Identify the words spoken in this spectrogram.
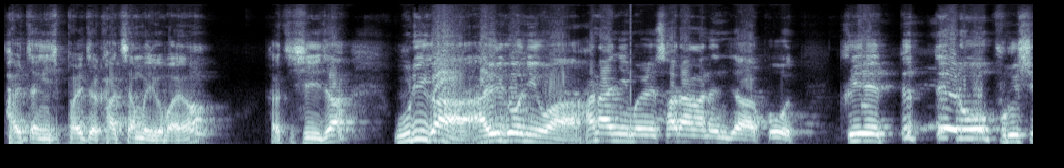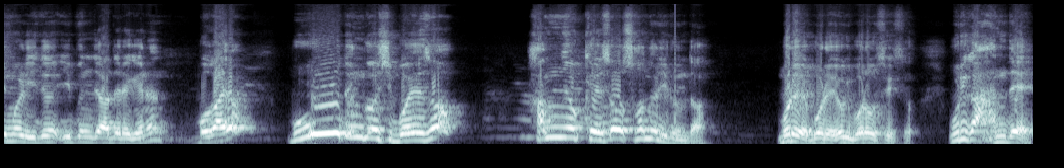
8장 28절 같이 한번 읽어봐요. 같이 시작. 우리가 알거니와 하나님을 사랑하는 자, 곧 그의 뜻대로 부르심을 입은- 자들에게는 뭐가요? 모든 것이 뭐해서? 합력해서 선을 이룬다. 뭐래요? 뭐래요? 여기 뭐라고 써 있어? 우리가 안 돼.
